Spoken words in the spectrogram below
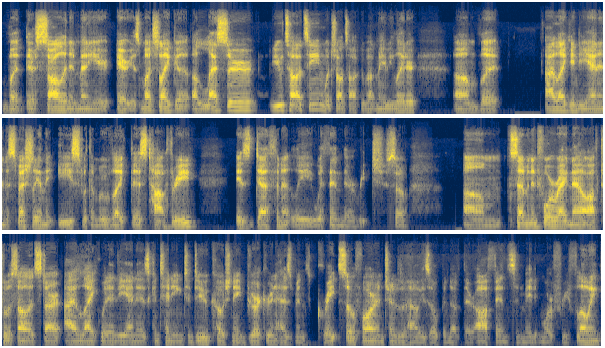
but they're solid in many areas, much like a, a lesser Utah team, which I'll talk about maybe later. Um, but I like Indiana, and especially in the East with a move like this, top three is definitely within their reach. So um, seven and four right now, off to a solid start. I like what Indiana is continuing to do. Coach Nate Bjorkgren has been great so far in terms of how he's opened up their offense and made it more free flowing.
